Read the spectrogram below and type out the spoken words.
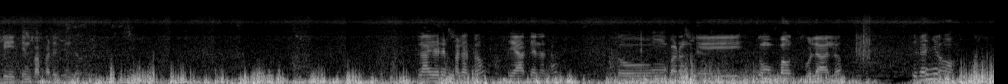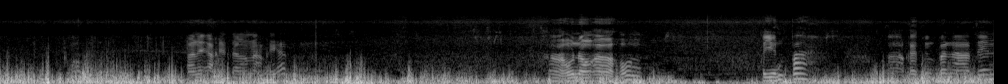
Akytin pa pala din doon. Layo rin pala to. Yate na to. Itong barangay, itong Mount Bulalo. Tignan nyo oh. oh. Ano yung lang na akyat? Ahon ang ahon. Ayun pa. Aakyatin pa natin.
